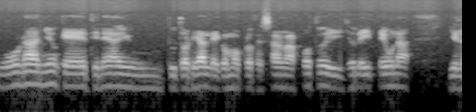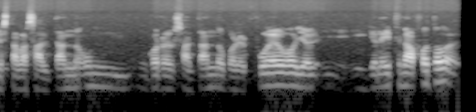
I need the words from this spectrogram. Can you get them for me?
hubo un año que tiene ahí un tutorial de cómo procesar una foto y yo le hice una y él estaba saltando, un, corredor saltando por el fuego. Yo, y yo le hice una foto,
